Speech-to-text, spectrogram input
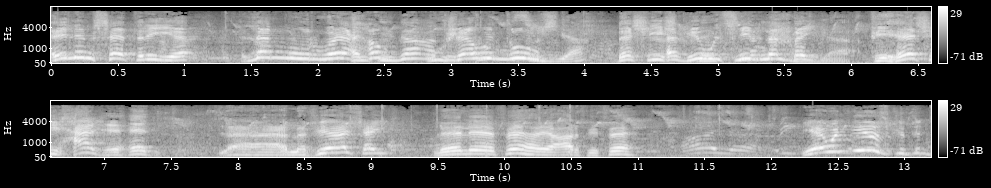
المساترية لموا رواحهم الإذاعة وجاوا تونس. التونسية باش يشكيوا لسيدنا البي. فيها شي حاجة هذه؟ لا ما فيها شيء لا لا فيها يا عارفي فيها. يا ولدي اسكت أنت.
